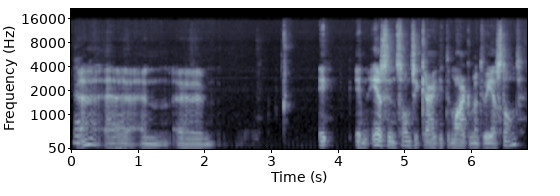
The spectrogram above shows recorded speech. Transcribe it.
Ja. Hè? Eh, en eh, in eerste instantie krijg je te maken met weerstand.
